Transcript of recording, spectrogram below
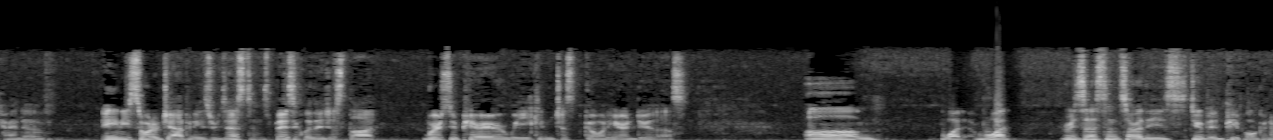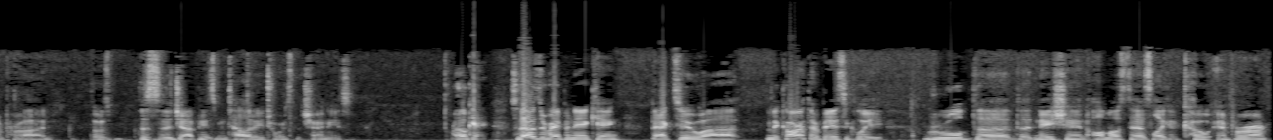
kind of any sort of Japanese resistance. Basically, they just thought we're superior, we can just go in here and do this. Um, what what resistance are these stupid people going to provide? Those this is the Japanese mentality towards the Chinese. Okay, so that was the rape of Nanking. Back to uh, MacArthur. Basically, ruled the the nation almost as like a co-emperor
